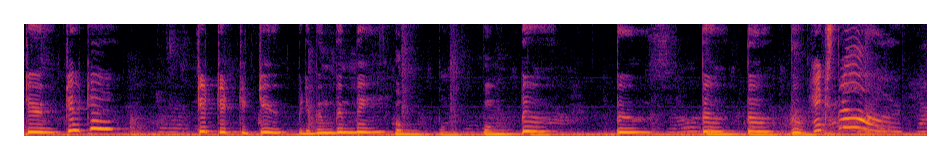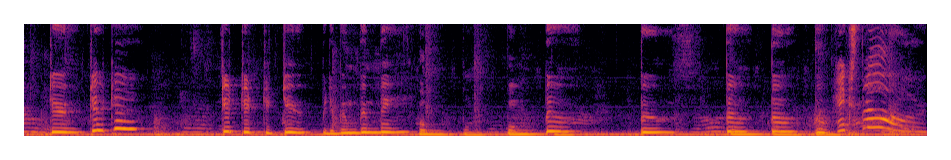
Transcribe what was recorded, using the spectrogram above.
do do. Do do do do. Biddy boom boom boom. Boom, boom, boom. Boo. Boo. Boo. Boo. Boo. Explore. Do do do. Do do do do. Boom boom boom. Boom, boom, boom. Boo. Boo. Boo. Boo. Boo. Explore.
